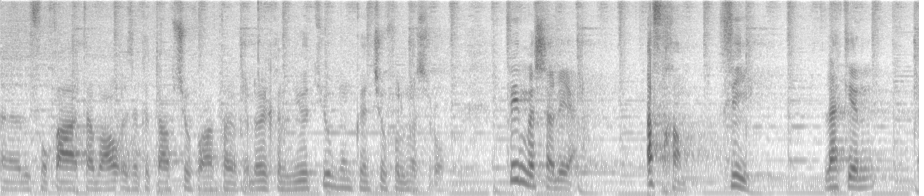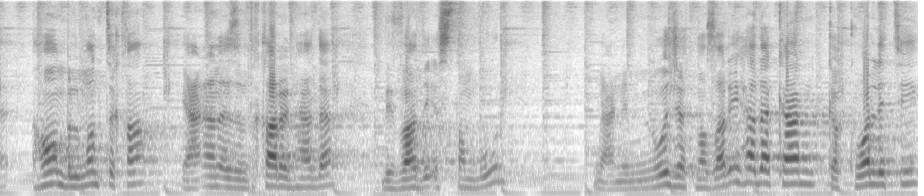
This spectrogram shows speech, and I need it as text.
الفقاعة تبعه. إذا كنتوا عم تشوفوا عن طريق اليوتيوب ممكن تشوفوا المشروع. في مشاريع. أفخم. في. لكن هون بالمنطقة يعني أنا إذا بتقارن هذا بVadi إسطنبول يعني من وجهة نظري هذا كان ك quality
